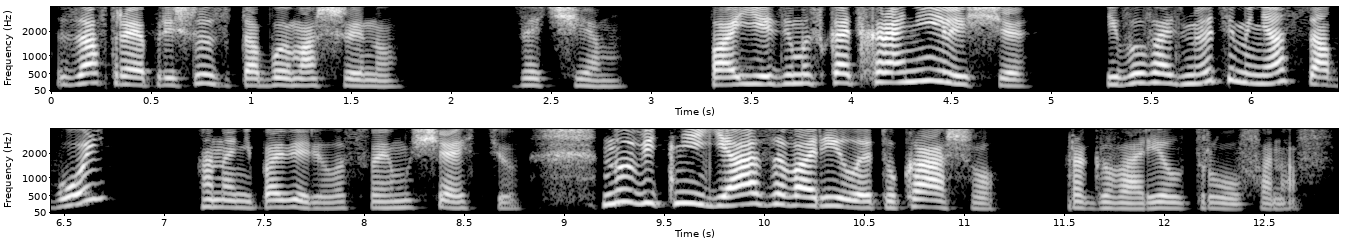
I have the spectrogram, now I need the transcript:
Завтра я пришлю за тобой машину». «Зачем?» «Поедем искать хранилище. И вы возьмете меня с собой?» Она не поверила своему счастью. «Ну ведь не я заварил эту кашу», — проговорил Труфанов.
